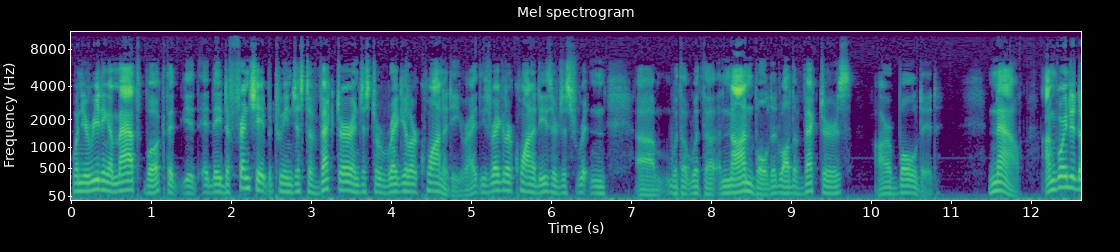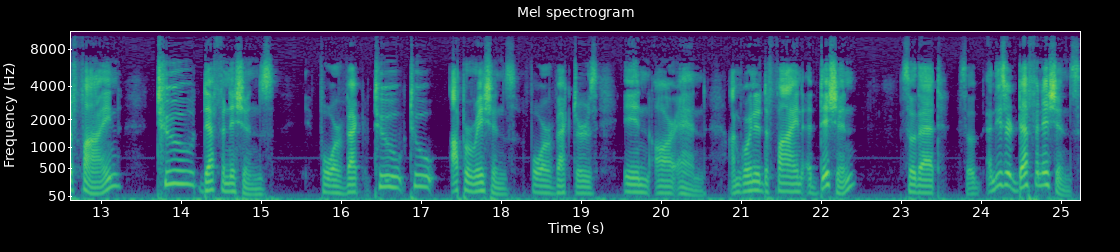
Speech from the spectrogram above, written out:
when you're reading a math book, that it, it, they differentiate between just a vector and just a regular quantity, right? These regular quantities are just written um, with a with a non-bolded, while the vectors are bolded. Now, I'm going to define two definitions for vec- two, two operations for vectors in Rn. I'm going to define addition so that so and these are definitions.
